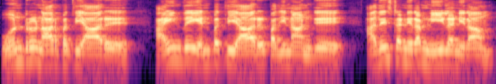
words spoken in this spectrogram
ஒன்று நாற்பத்தி ஆறு ஐந்து எண்பத்தி ஆறு பதினான்கு அதிர்ஷ்ட நிறம் நீல நிறம்.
